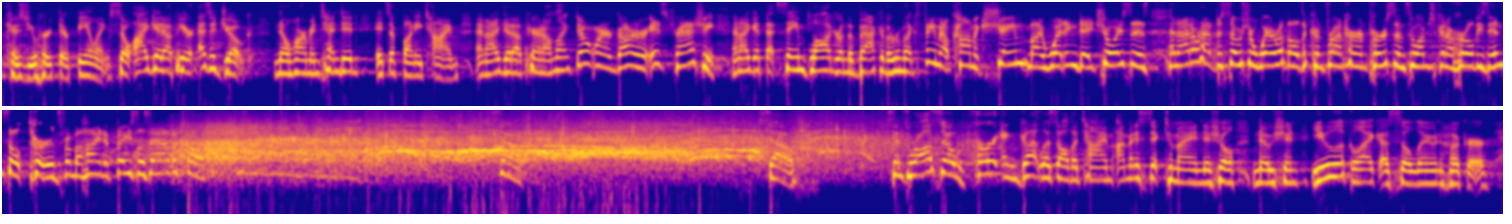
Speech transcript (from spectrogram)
because you hurt their feelings. So I get up here as a joke, no harm intended, it's a funny time. And I get up here and I'm like, don't wear a garter, it's trashy. And I get that same blogger in the back of the room like, female comic shamed my wedding day choices, and I don't have the social wherewithal to confront her in person, so I'm just gonna hurl these insult turds from behind a faceless avatar. So, so, since we're also hurt and gutless all the time, I'm gonna stick to my initial notion. You look like a saloon hooker. Okay?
